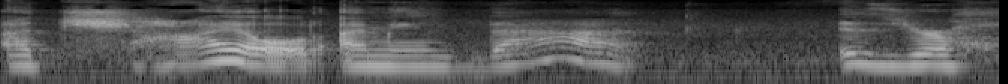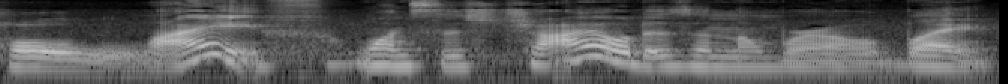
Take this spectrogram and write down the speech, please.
a child. I mean, that is your whole life once this child is in the world. Like,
